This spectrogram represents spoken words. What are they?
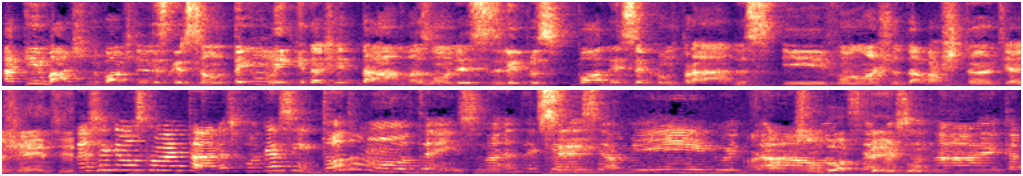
Aqui embaixo no box de descrição tem um link da gente da Amazon onde esses livros podem ser comprados e vão ajudar bastante a gente. Deixa aqui nos comentários, porque assim, todo mundo tem isso, né? De querer Sim. ser amigo e Aquela do tal, de se apego. apaixonar e tal.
